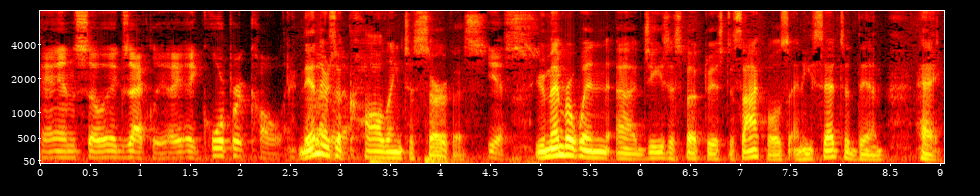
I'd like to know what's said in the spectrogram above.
And so exactly a, a corporate calling. Then there's a doubt. calling to service. Yes. You remember when uh, Jesus spoke to his disciples and he said to them, Hey,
